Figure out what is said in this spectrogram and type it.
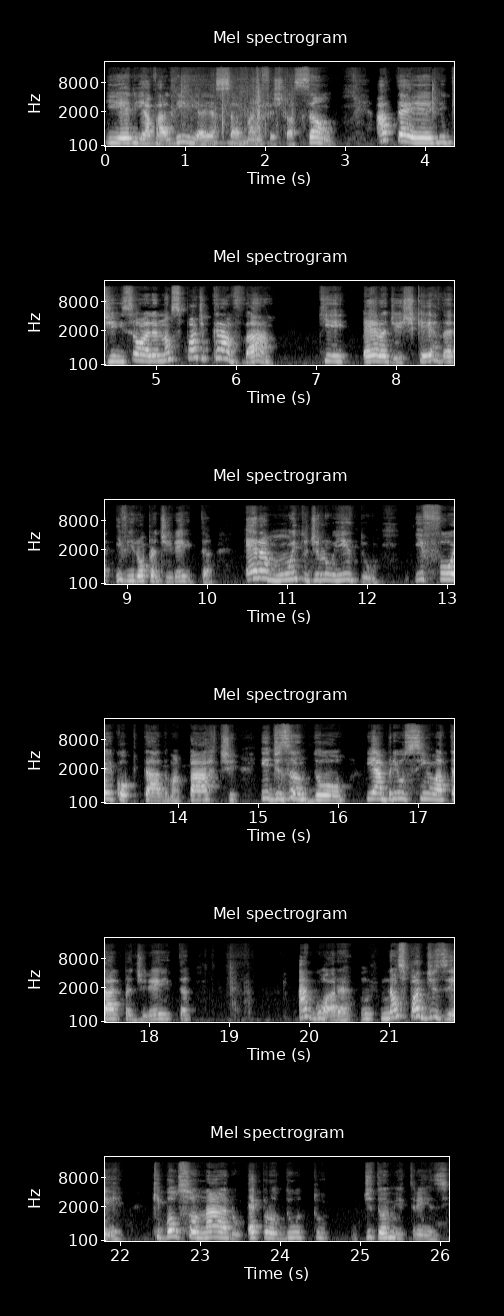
e ele avalia essa manifestação. Até ele diz: olha, não se pode cravar que era de esquerda e virou para a direita. Era muito diluído e foi cooptado uma parte e desandou e abriu sim um atalho para a direita. Agora, não se pode dizer que Bolsonaro é produto de 2013.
